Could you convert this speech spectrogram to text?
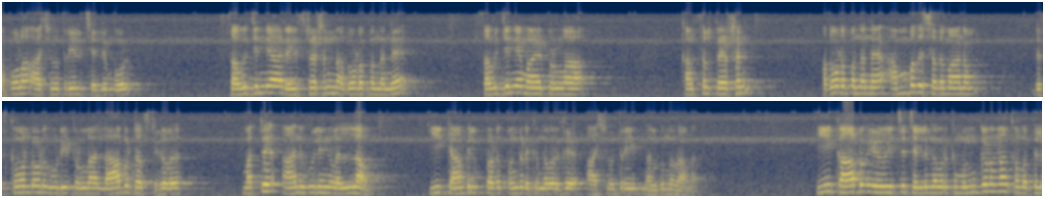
അപ്പോളോ ആശുപത്രിയിൽ ചെല്ലുമ്പോൾ സൗജന്യ രജിസ്ട്രേഷൻ അതോടൊപ്പം തന്നെ സൗജന്യമായിട്ടുള്ള കൺസൾട്ടേഷൻ അതോടൊപ്പം തന്നെ അമ്പത് ശതമാനം ഡിസ്കൗണ്ടോട് കൂടിയിട്ടുള്ള ലാബ് ടെസ്റ്റുകൾ മറ്റ് ആനുകൂല്യങ്ങളെല്ലാം ഈ ക്യാമ്പിൽ പങ്കെടുക്കുന്നവർക്ക് ആശുപത്രി നൽകുന്നതാണ്. ഈ കാർഡ് ഉപയോഗിച്ച് ചെല്ലുന്നവർക്ക് മുൻഗണനാ ക്രമത്തിൽ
